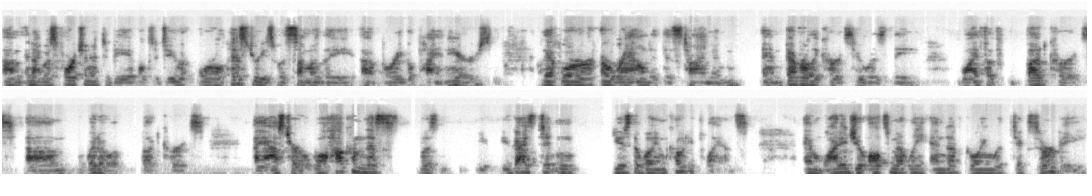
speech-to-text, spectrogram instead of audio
um, and I was fortunate to be able to do oral histories with some of the uh, Borrego pioneers that were around at this time, and and Beverly Kurtz, who was the wife of Bud Kurtz, um, widow of Bud Kurtz. I asked her, well, how come this was you, you guys didn't use the William Cody plans, and why did you ultimately end up going with Dick Zerby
